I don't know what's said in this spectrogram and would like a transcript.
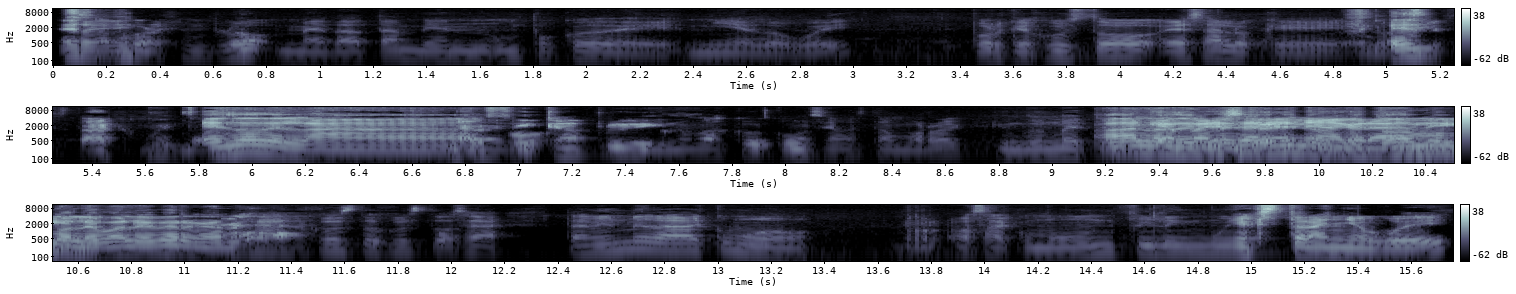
Esa, Sí. por ejemplo, me da también un poco de miedo, güey. Porque justo es a lo que, lo Es- que les estaba comentando. es lo de la... La de DiCaprio y no me acuerdo cómo se llama esta morra. de un meteorito. Ah, la Que del meteorito, que todo el mundo le vale verga, ¿no? Ajá, justo, justo. O sea, también me da como, o sea, como un feeling muy extraño, güey.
